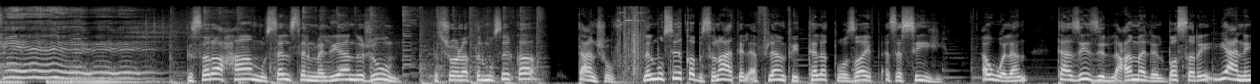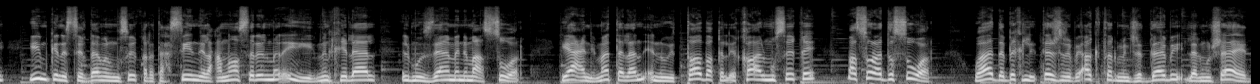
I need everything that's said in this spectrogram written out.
شيء. بصراحة مسلسل مليان نجوم. بس شو علاقة الموسيقى؟ تعال نشوف. للموسيقى بصناعة الأفلام في ثلاث وظائف أساسية. أولا تعزيز العمل البصري يعني يمكن استخدام الموسيقى لتحسين العناصر المرئية من خلال المزامنة مع الصور. يعني مثلا أنه يتطابق الإيقاع الموسيقي مع سرعة الصور وهذا بيخلي تجربة أكثر من جذابة للمشاهد.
